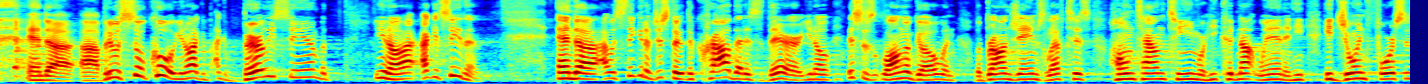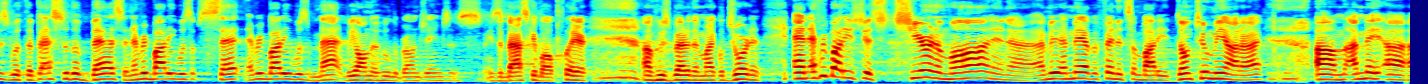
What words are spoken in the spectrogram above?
and uh, uh, but it was so cool. You know, I could, I could barely see him, but you know, I, I could see them. And uh, I was thinking of just the, the crowd that is there. You know, this is long ago when LeBron James left his hometown team where he could not win, and he, he joined forces with the best of the best, and everybody was upset. Everybody was mad. We all know who LeBron James is. He's a basketball player um, who's better than Michael Jordan. And everybody's just cheering him on, and uh, I, may, I, may, have offended somebody. Don't tune me out, all right? Um, I may, uh,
